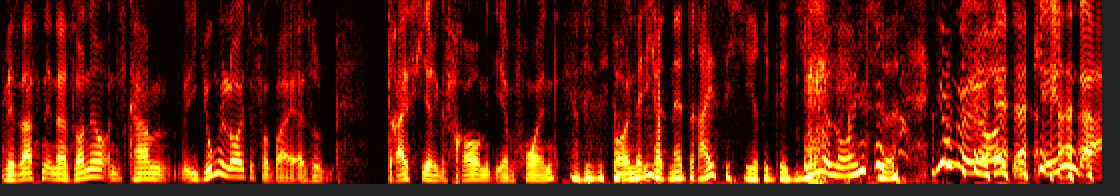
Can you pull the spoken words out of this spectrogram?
Wir saßen in der Sonne und es kamen junge Leute vorbei, also 30-jährige Frau mit ihrem Freund. ja, wie sich das Und ich wendet, hab- ne? 30-jährige, junge Leute. Junge Leute, Kinder,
